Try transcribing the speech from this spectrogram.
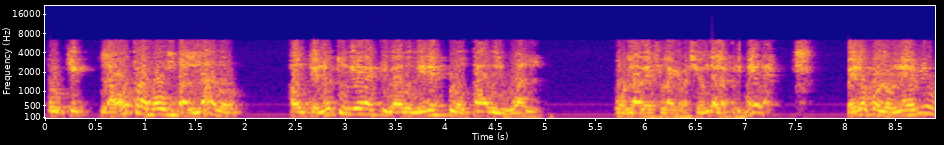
porque la otra bomba al lado, aunque no estuviera activada, hubiera explotado igual por la deflagración de la primera. Pero con los nervios,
